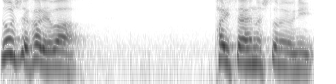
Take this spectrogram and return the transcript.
どうして彼はパリサイ派の人のように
